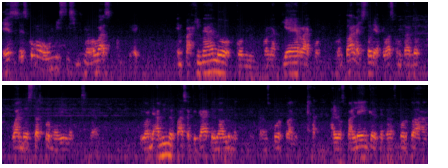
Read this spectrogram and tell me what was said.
es, es, como un misticismo, ¿no? Vas eh, empaginando con, con, la tierra, con, con, toda la historia que vas contando cuando estás promoviendo el mezcal. a, mí, me pasa que cada que lo hablo me, transporto a, a los palenques, me transporto a,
